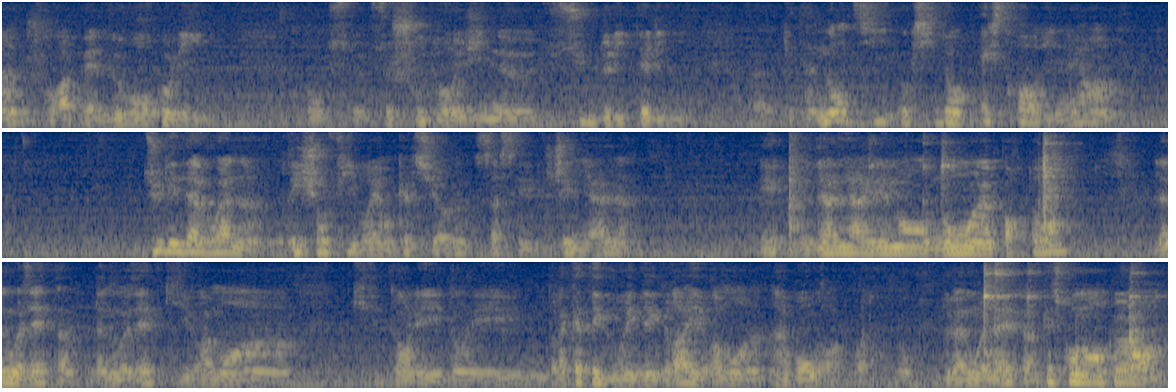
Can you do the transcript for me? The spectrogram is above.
Hein, je vous rappelle, le brocoli, donc ce, ce chou d'origine euh, du sud de l'Italie, euh, qui est un antioxydant extraordinaire. Du lait d'avoine riche en fibres et en calcium, ça c'est génial. Et le dernier élément non moins important, la noisette, hein, la noisette qui est vraiment un, qui dans, dans, la catégorie des gras est vraiment un, bon gras. Voilà. Donc de la noisette. Qu'est-ce qu'on a encore?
